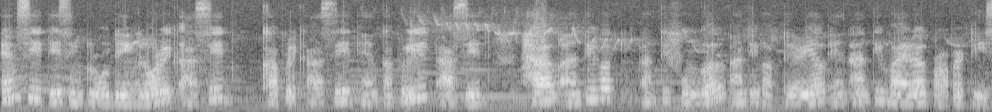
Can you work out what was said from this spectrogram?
MCTs including lauric acid, capric acid, and caprylic acid have antifungal, antibacterial, and antiviral properties.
